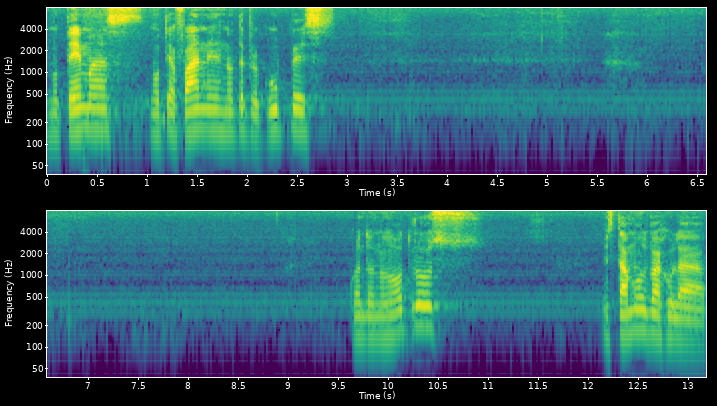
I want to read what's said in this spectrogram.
No temas, no te afanes, no te preocupes. Cuando nosotros estamos bajo la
